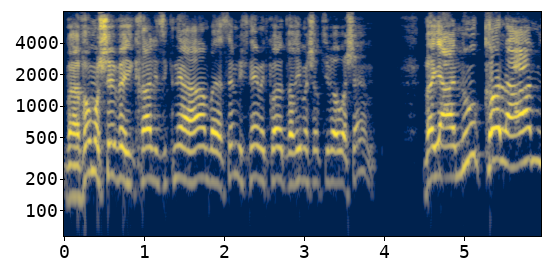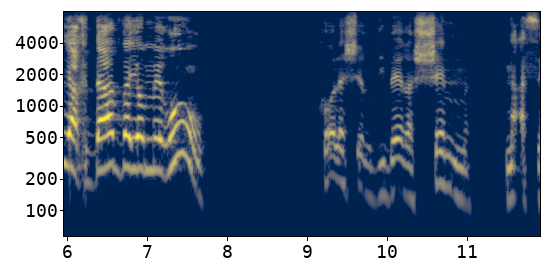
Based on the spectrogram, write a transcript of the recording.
ויבוא משה ויקרא לזקני העם וישם לפניהם את כל הדברים אשר ציווהו השם. ויענו כל העם יחדיו ויאמרו כל אשר דיבר השם נעשה.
